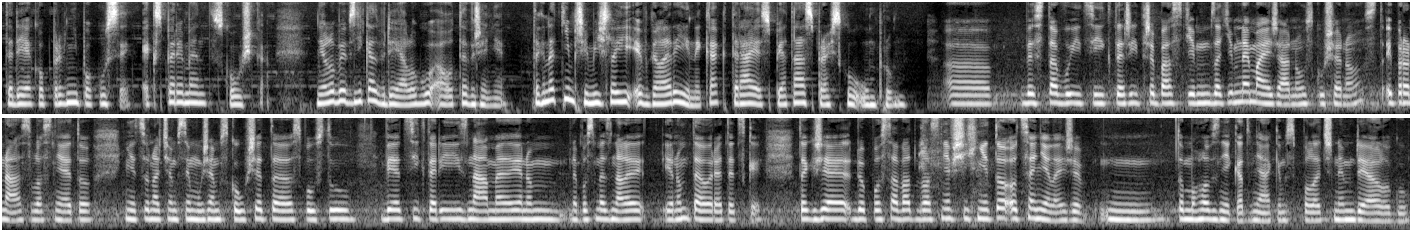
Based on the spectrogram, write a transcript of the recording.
tedy jako první pokusy, experiment, zkouška. Mělo by vznikat v dialogu a otevřeně. Tak nad tím přemýšlejí i v galerii Nika, která je spjatá s pražskou Umprum vystavující, kteří třeba s tím zatím nemají žádnou zkušenost. I pro nás vlastně je to něco, na čem si můžeme zkoušet eh, spoustu věcí, které známe jenom, nebo jsme znali jenom teoreticky. Takže doposavat vlastně všichni to ocenili, že mm, to mohlo vznikat v nějakém společném dialogu.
